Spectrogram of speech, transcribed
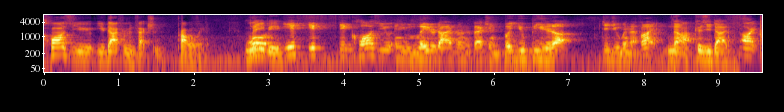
claws you, you die from infection, probably. Well, Maybe. if if it claws you and you later die from an infection, but you beat it up, did you win that fight? No, uh, because you died. All right.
